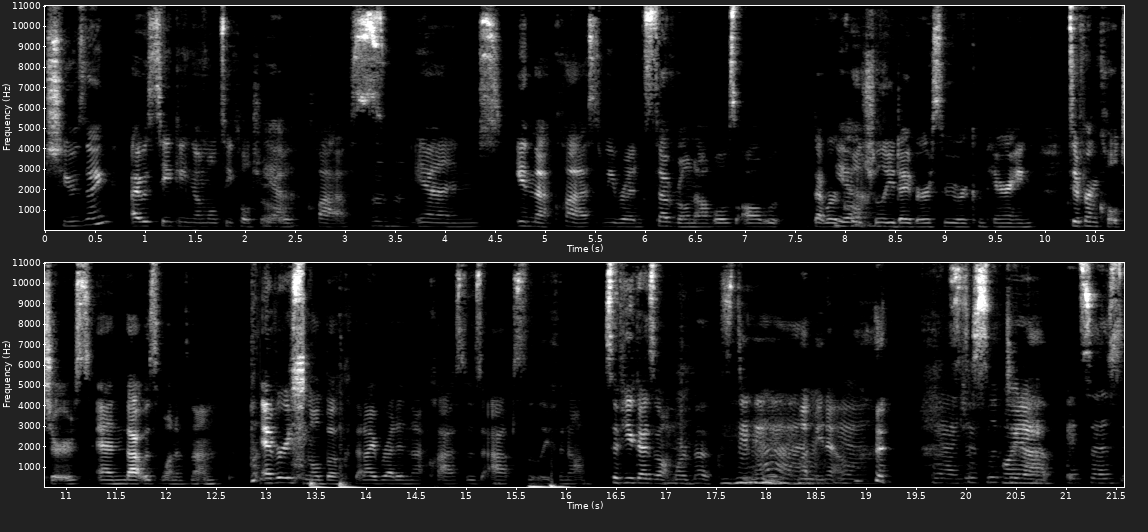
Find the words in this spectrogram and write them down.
choosing. I was taking a multicultural Yeah. class. Mhm. And in that class, we read several novels, all that were Yeah. culturally diverse. We were comparing different cultures, and that was one of them. Every single book that I read in that class was absolutely phenomenal. So if you guys want more books, do mm-hmm. Yeah. let me know. Yeah. Yeah, I just looked it up. It says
